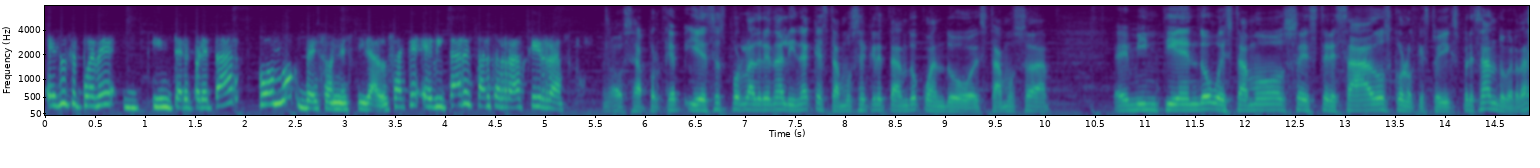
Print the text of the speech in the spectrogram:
eso se puede interpretar como deshonestidad. O sea que evitar estarse rasca y rasca. O sea, ¿por qué? Y eso es por la adrenalina que estamos secretando cuando estamos eh, mintiendo o estamos estresados con lo que estoy expresando, ¿verdad?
